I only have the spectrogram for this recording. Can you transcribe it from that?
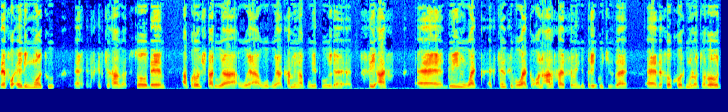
therefore adding more to safety hazards. So the approach that we are we are we are coming up with will see us uh, doing work, extensive work on R573, which is the uh, the so-called Moloto Road,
